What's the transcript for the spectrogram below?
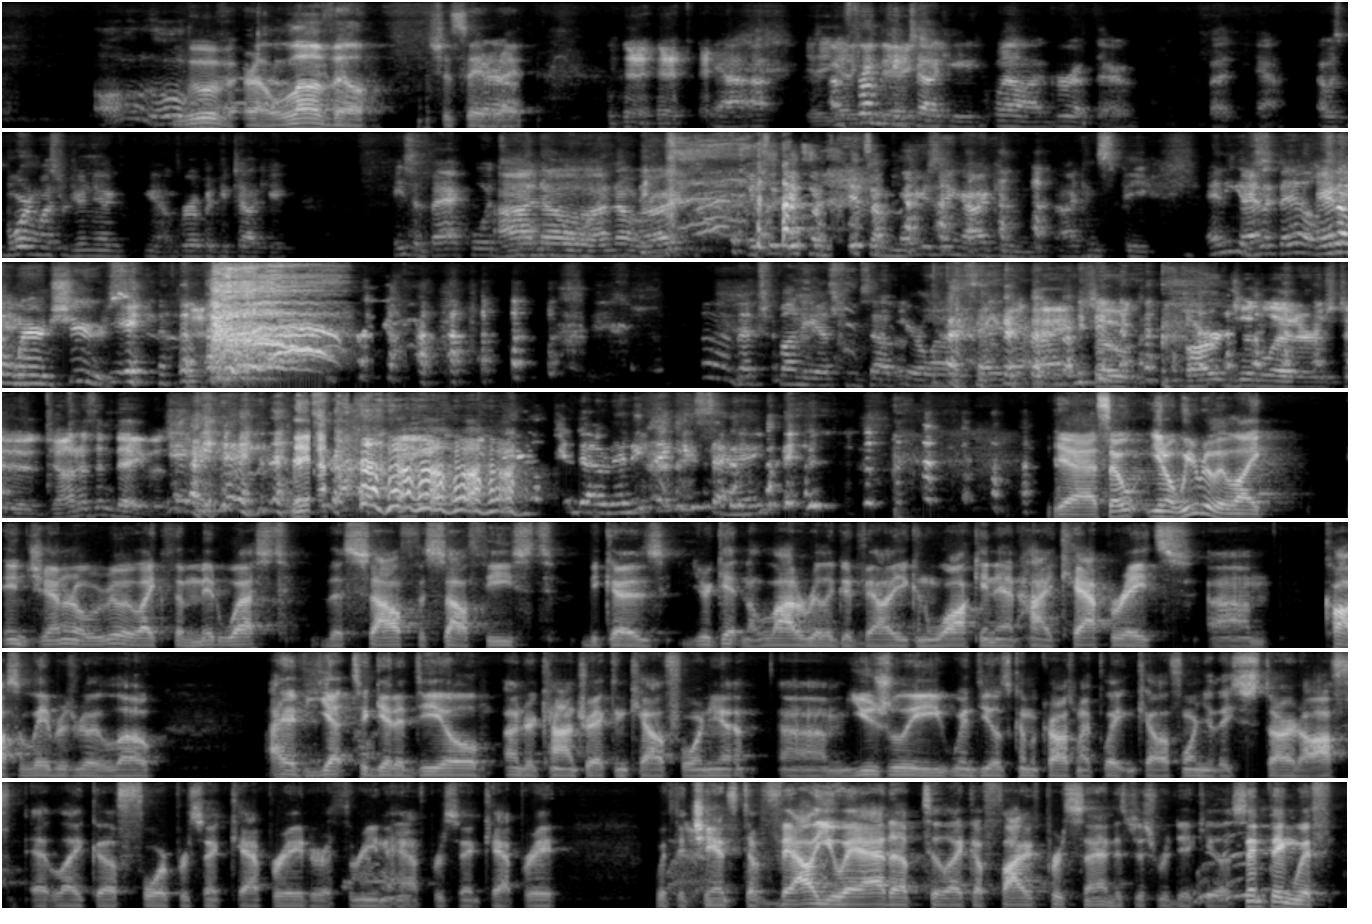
Oh, Louisville or Loveville, I should say it Yeah. right. Yeah, Yeah, I, you I'm from get the accent. Kentucky. Well, I grew up there, but yeah, I was born in West Virginia. You know, grew up in Kentucky. He's a backwoods. I know, boy. I know, right? It's it's a, it's amazing. I can I can speak, and he can and, spell. and I'm wearing shoes. Oh, That's funny us from South Carolina saying that, Okay, right? so cards and letters to Jonathan Davis. Yeah, that's right. Yeah. Don't condone anything he's saying. Yeah. So, you know, we really like, in general, we really like the Midwest, the South, the Southeast, because you're getting a lot of really good value. You can walk in at high cap rates. Um, cost of labor is really low. I have yet to get a deal under contract in California. Um, usually, when deals come across my plate in California, they start off at like a 4% cap rate or a 3.5% cap rate with the chance to value add up to like a 5%. It's just ridiculous. Same thing with,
